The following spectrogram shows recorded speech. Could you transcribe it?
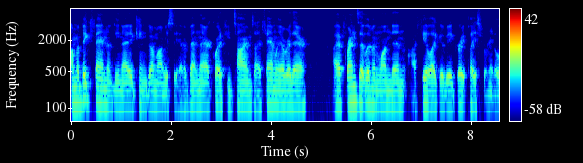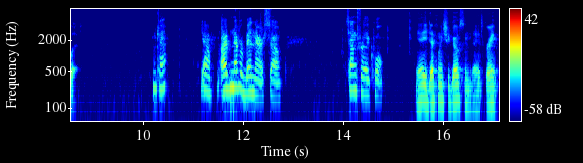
I'm a big fan of the United Kingdom. Obviously, I've been there quite a few times. I have family over there. I have friends that live in London. I feel like it would be a great place for me to live. Okay. Yeah, I've never been there, so sounds really cool. Yeah, you definitely should go someday. It's great.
